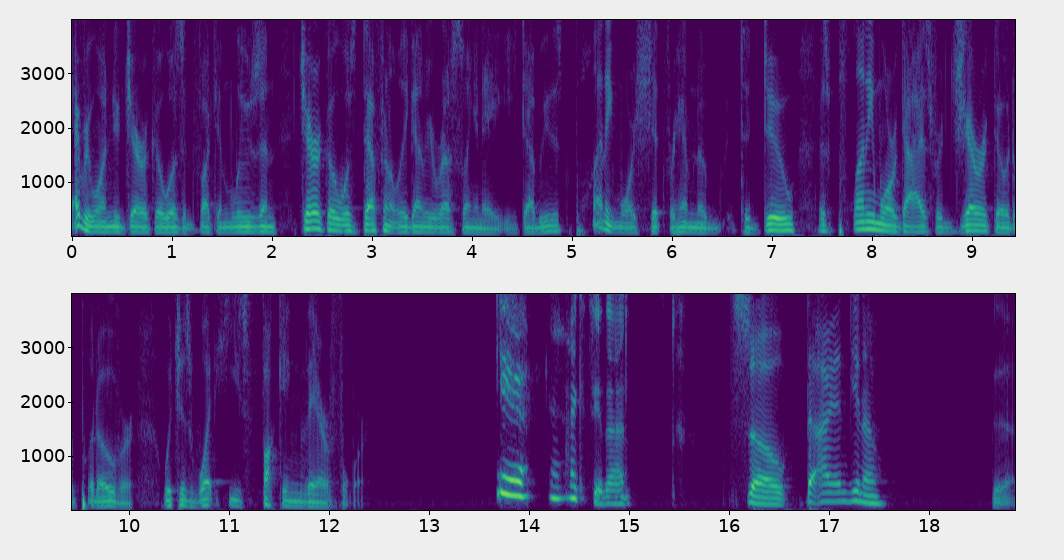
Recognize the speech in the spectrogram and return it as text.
Everyone knew Jericho wasn't fucking losing. Jericho was definitely going to be wrestling in AEW. There's plenty more shit for him to, to do. There's plenty more guys for Jericho to put over, which is what he's fucking there for. Yeah, yeah, I can see that. So, I, and you know, uh,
